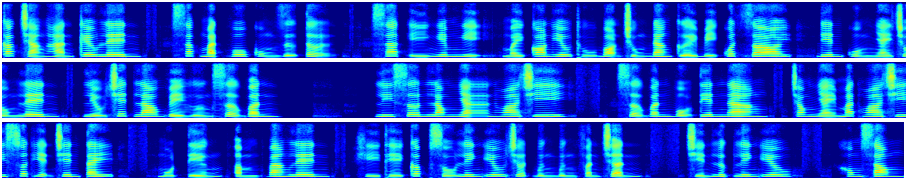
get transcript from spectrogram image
Các tráng hán kêu lên, sắc mặt vô cùng dữ tợn, sát ý nghiêm nghị. Mấy con yêu thú bọn chúng đang cưới bị quất roi, điên cuồng nhảy trồm lên, liều chết lao về hướng sở vân. Ly Sơn Long Nhãn Hoa Chi Sở vân vỗ tiên nang, trong nháy mắt Hoa Chi xuất hiện trên tay. Một tiếng ầm vang lên, khí thế cấp số linh yêu chợt bừng bừng phấn chấn. Chiến lực linh yêu, không xong,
